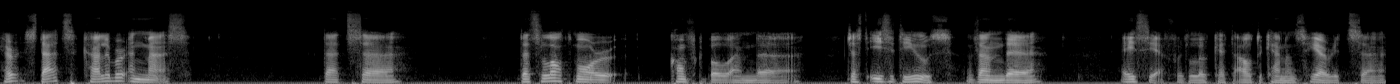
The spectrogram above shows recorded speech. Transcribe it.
here stats caliber and mass. That's uh, that's a lot more comfortable and uh, just easy to use than the ACF a look at autocannons here it's uh,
